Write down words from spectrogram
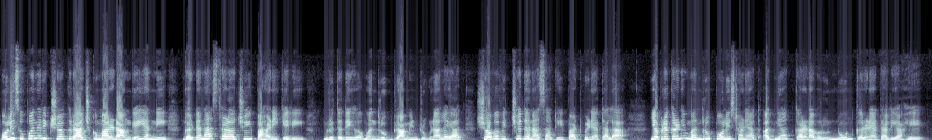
पोलीस उपनिरीक्षक राजकुमार डांगे यांनी घटनास्थळाची पाहणी केली. मृतदेह मंद्रुप ग्रामीण रुग्णालयात शवविच्छेदनासाठी पाठविण्यात आला. या प्रकरणी मंद्रुप पोलीस ठाण्यात अज्ञात कारणावरून नोंद करण्यात आली आहे.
